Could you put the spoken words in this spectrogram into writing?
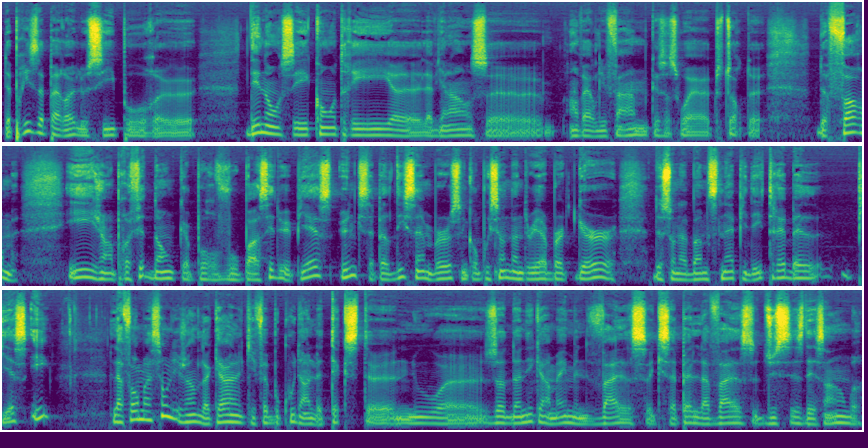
de prise de parole aussi pour dénoncer, contrer la violence envers les femmes, que ce soit toutes sortes de, de formes. Et j'en profite donc pour vous passer deux pièces. Une qui s'appelle December, c'est une composition d'Andrea Bertger de son album Snappy Day, très belle pièce. Et la formation Légende locale, qui fait beaucoup dans le texte, euh, nous euh, a donné quand même une valse qui s'appelle la valse du 6 décembre.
